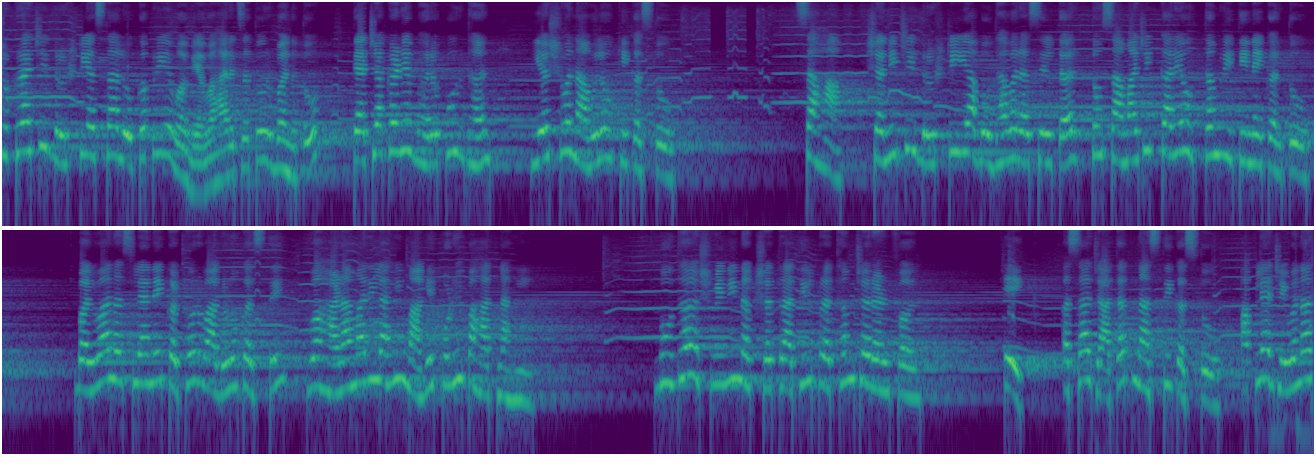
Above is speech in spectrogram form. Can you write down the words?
शुक्राची दृष्टी असता लोकप्रिय व व्यवहार चतुर बनतो त्याच्याकडे भरपूर धन यश व नावलौकिक असतो. सहा. शनीची दृष्टी या बोधावर असेल तर तो सामाजिक कार्य उत्तम रीतीने करतो. बलवान असल्याने कठोर वागणूक असते व हाणामारीलाही मागे पुढे पाहत नाही. बुध अश्विनी नक्षत्रातील प्रथम चरण फल एक. असा जातक नास्तिक असतो. आपल्या जीवनात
